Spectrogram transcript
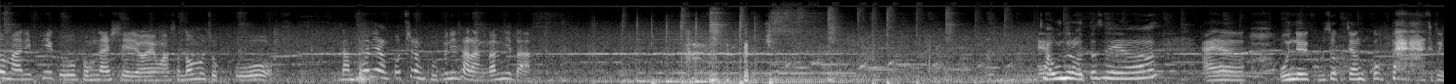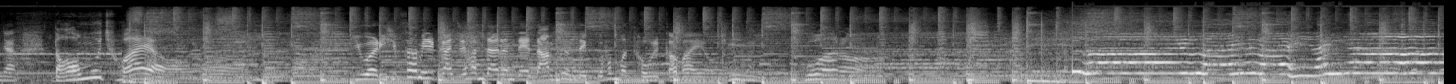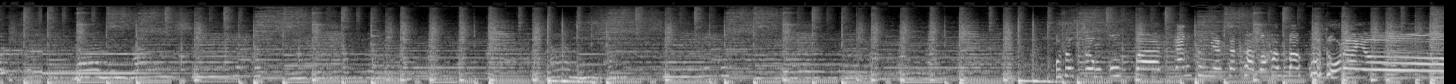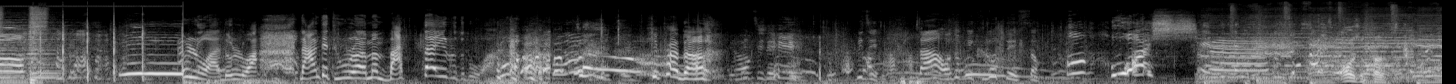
꽃도 많이 피고 봄 날씨에 여행 와서 너무 좋고 남편이랑 꽃이랑 구분이 잘 안 갑니다. 자 오늘 어떠세요? 아유 오늘 고속정 꽃밭 아주 그냥 너무 좋아요. 6월 23일까지 한다는데 남편 데리고 한 번 더 올까 봐요. 음, 뭐하러? 타고 한 바퀴 돌아요. 놀러 와, 놀러 와. 나한테 들어오려면 맞다이로 들어와. 힙하다. 그지? 나 어저께 그것도 했어. 어? 와, 씨! 어 좋다.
